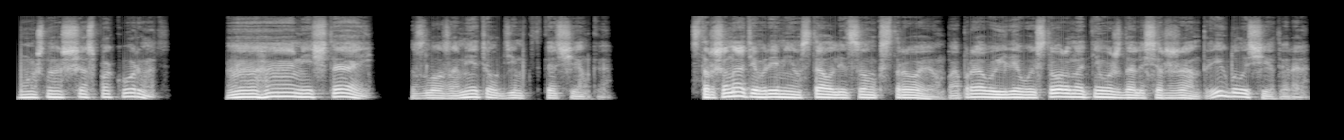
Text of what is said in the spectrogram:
«Может, нас сейчас покормят?» «Ага, мечтай», — зло заметил Дим Ткаченко. Старшина тем временем встал лицом к строю. По правую и левую сторону от него ждали сержанты. Их было четверо.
